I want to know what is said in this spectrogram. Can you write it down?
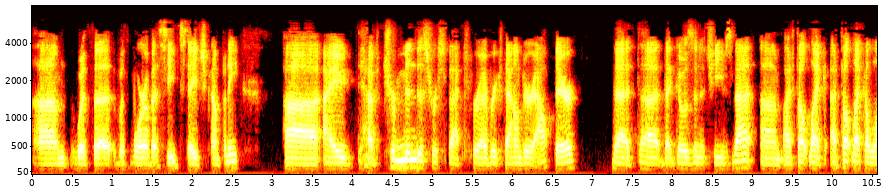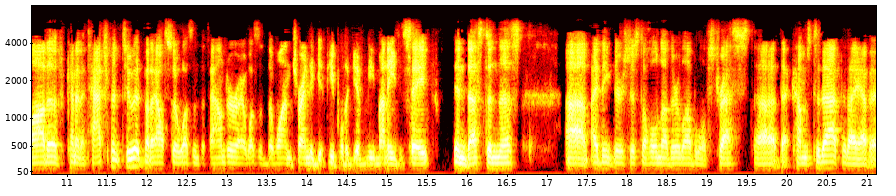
um, with a with more of a seed stage company. Uh, I have tremendous respect for every founder out there that uh, that goes and achieves that. Um, I felt like I felt like a lot of kind of attachment to it, but I also wasn't the founder. I wasn't the one trying to get people to give me money to say invest in this. Uh, I think there's just a whole nother level of stress uh, that comes to that that I have a,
